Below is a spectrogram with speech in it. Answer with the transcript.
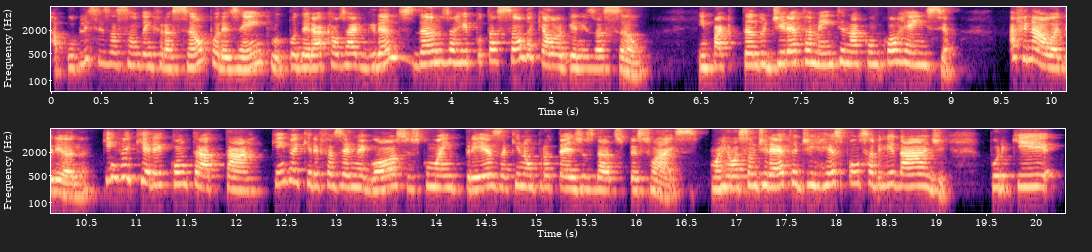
A publicização da infração, por exemplo, poderá causar grandes danos à reputação daquela organização, impactando diretamente na concorrência. Afinal, Adriana, quem vai querer contratar, quem vai querer fazer negócios com uma empresa que não protege os dados pessoais? Uma relação direta de responsabilidade, porque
